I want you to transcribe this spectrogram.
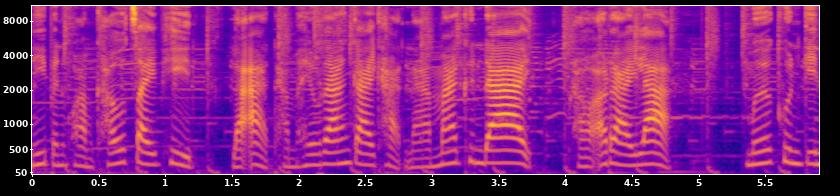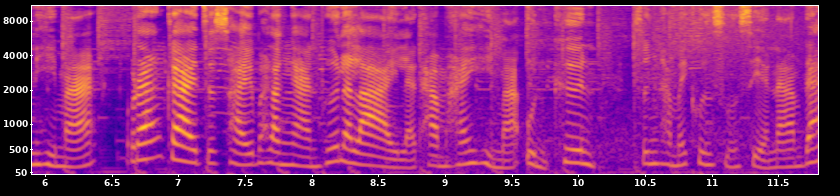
นี่เป็นความเข้าใจผิด และอาจทำให้ร่างกายขาดน้ำมากขึ้นได้ เพราะอะไรล่ะเมื่อคุณกินหิมะ ร่างกายจะใช้พลังงานเพื่อละลาย และทำให้หิมะอุ่นขึ้น ซึ่งทำให้คุณสูญเสียน้ำได้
